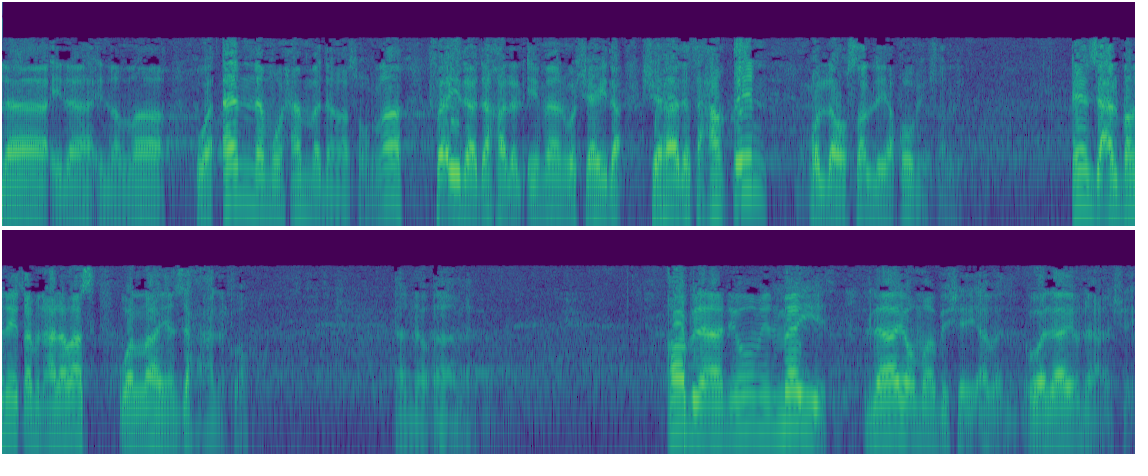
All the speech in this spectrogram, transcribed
لا إله إلا الله وأن محمدا رسول الله. فإذا دخل الإيمان وشهد شهادة حق قل له صل يقوم يصلي. انزع البنيطة من على راسك والله ينزعها على الفوق أنه آمن. قبل أن يؤمن ميت لا يؤمر بشيء أبدا ولا ينهى عن شيء.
